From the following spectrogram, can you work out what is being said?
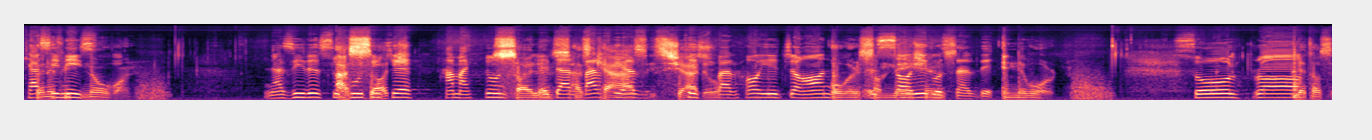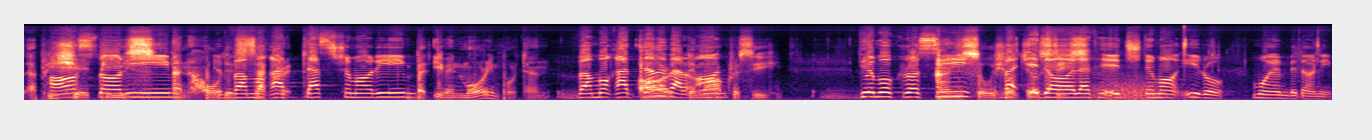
کسی نیست. no نظیر سکوتی که همکنون در برخی از کشورهای جهان سایه گسترده. صلح را پاس داریم و مقدس شماریم و مقدم بر آن دموکراسی و ادالت اجتماعی رو مهم بدانیم.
